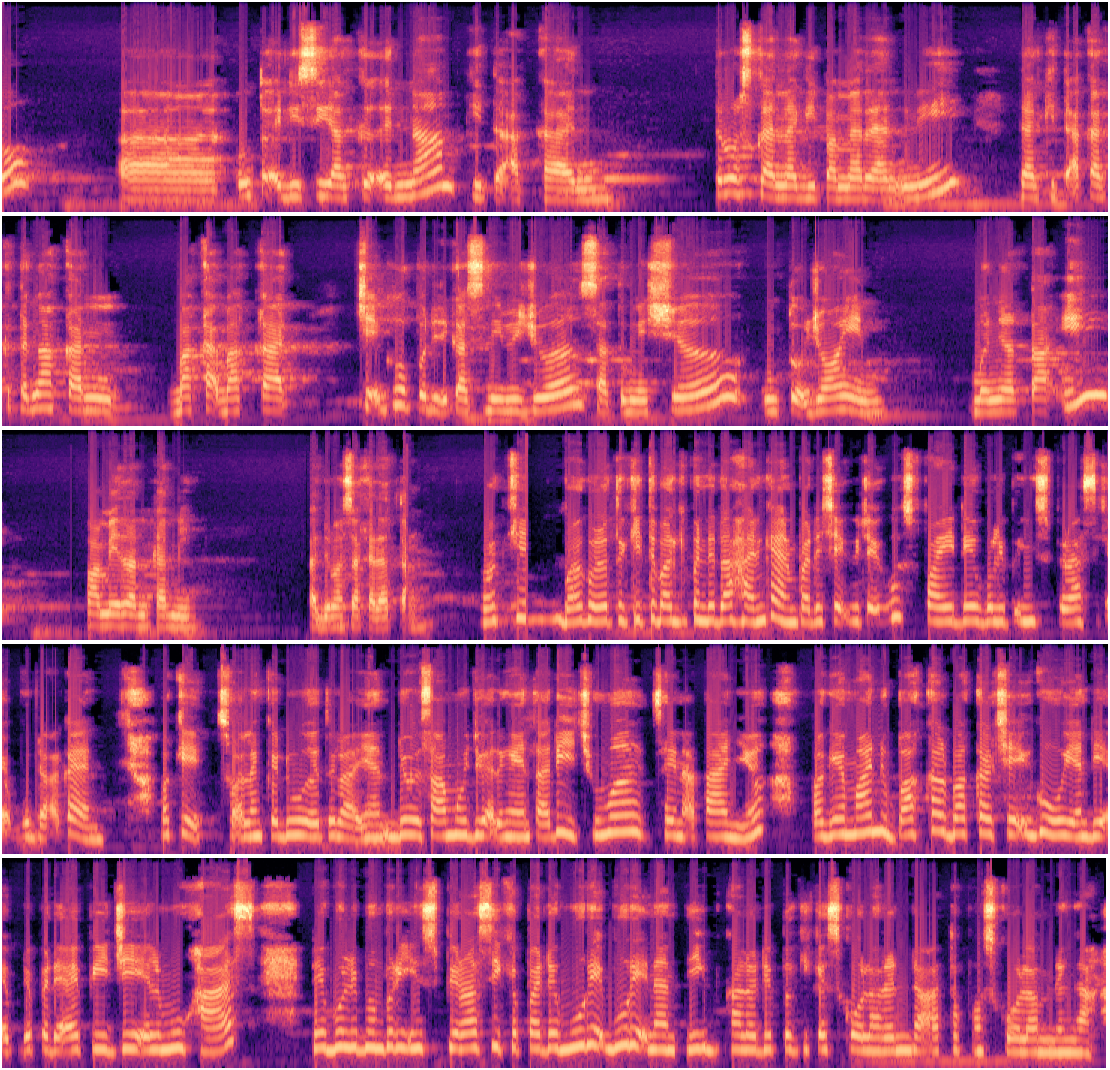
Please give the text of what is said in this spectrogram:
uh, untuk edisi yang keenam kita akan teruskan lagi pameran ini dan kita akan ketengahkan bakat-bakat cikgu pendidikan seni visual satu Malaysia untuk join menyertai pameran kami. pada masa akan datang. Okey, baguslah tu kita bagi pendedahan kan pada cikgu-cikgu supaya dia boleh berinspirasi kat budak kan. Okey, soalan kedua tu lah yang dia sama juga dengan yang tadi. Cuma saya nak tanya bagaimana bakal-bakal cikgu yang di, daripada IPG Ilmu Khas dia boleh memberi inspirasi kepada murid-murid nanti kalau dia pergi ke sekolah rendah ataupun sekolah menengah.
